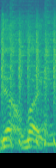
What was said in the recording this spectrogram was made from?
down like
